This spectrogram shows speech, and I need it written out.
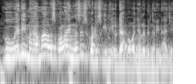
gue nih mahal-mahal sekolahin, masa sekolah segini? Udah pokoknya lo dengerin aja.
